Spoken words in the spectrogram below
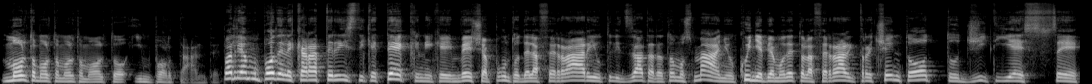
molto molto molto molto importante. Parliamo un po' delle caratteristiche tecniche invece appunto della Ferrari utilizzata da Thomas Magnum. Quindi abbiamo detto la Ferrari 308 GTS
